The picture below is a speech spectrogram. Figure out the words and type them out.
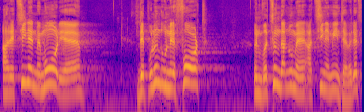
a reține în memorie, depunând un efort, învățând anume a ține minte. Vedeți?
